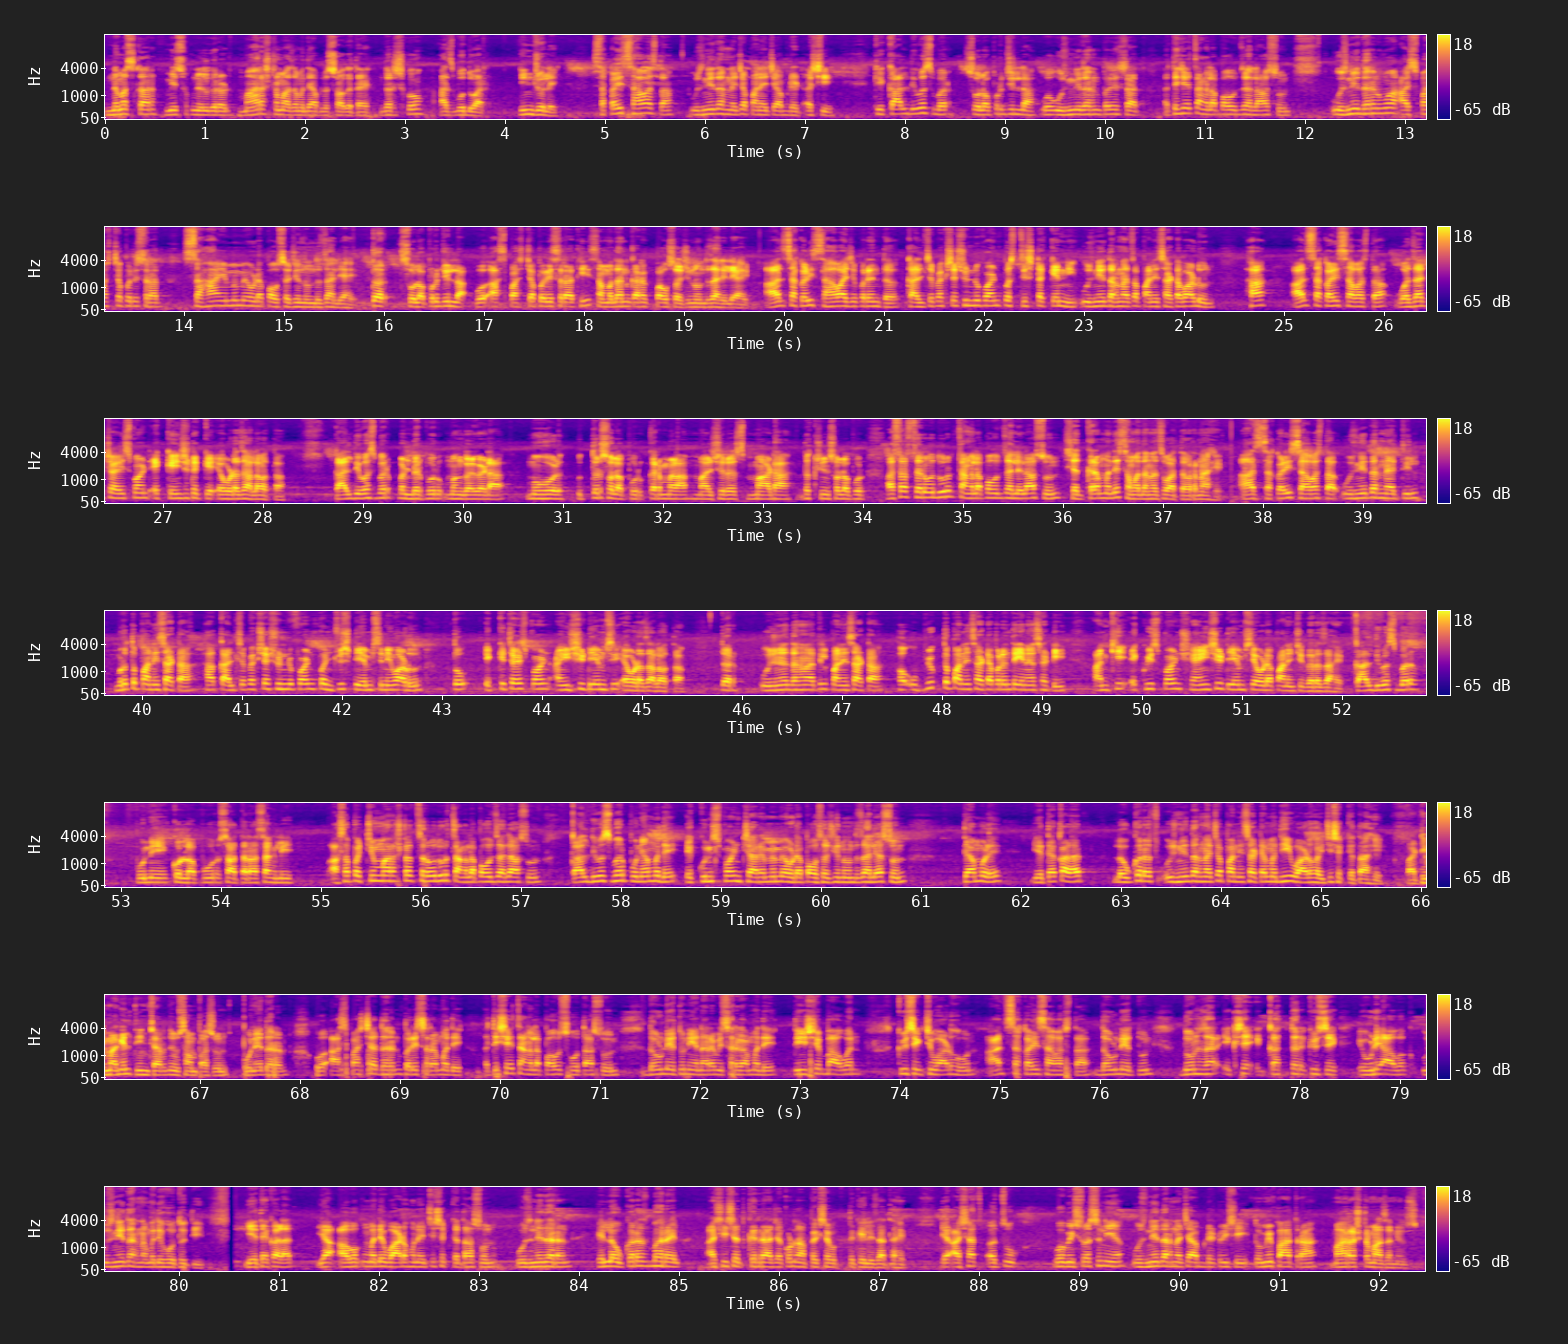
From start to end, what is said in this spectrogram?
नमस्कार मी स्वप्नील गरड. महाराष्ट्र माझामध्ये आपलं स्वागत आहे. दर्शको आज बुधवार तीन जुलै. सकाळी सहा वाजता उजनी धरणाच्या पाण्याची अपडेट अशी की काल दिवसभर सोलापूर जिल्हा व उजनी धरण परिसरात अतिशय चांगला पाऊस झाला असून उजनी धरण व आसपासच्या परिसरात सहा एम एम एवढ्या पावसाची नोंद झाली आहे. तर सोलापूर जिल्हा व आसपासच्या परिसरातही समाधानकारक पावसाची नोंद झालेली आहे. आज सकाळी सहा वाजेपर्यंत कालच्यापेक्षा शून्य पॉईंट पस्तीस टक्क्यांनी उजनी धरणाचा पाणीसाठा वाढून हा आज सकाळी सहा वाजता वजा चाळीस पॉईंट एक्क्याऐंशी टक्के एवढा झाला होता. काल दिवसभर पंढरपूर मंगळवेढा मोहोळ उत्तर सोलापूर करमाळा माळशिरस माढा दक्षिण सोलापूर असा सर्वदूर चांगला पाऊस झालेला असून शेतकऱ्यांमध्ये समाधानाचं वातावरण आहे. आज सकाळी सहा वाजता उजनी धरणातील मृत पाणीसाठा हा कालच्यापेक्षा शून्य पॉईंट पंचवीस टी एम सीने वाढून तो एक्केचाळीस पॉईंट ऐंशी टी एम सी एवढा झाला होता. तर उजनी धरणातील पाणीसाठा हा उपयुक्त पाणीसाठ्यापर्यंत येण्यासाठी आणखी एकवीस पॉईंट शहाऐंशी टी एम सी एवढ्या पाण्याची गरज आहे. काल दिवसभर पुणे कोल्हापूर सातारा सांगली असा पश्चिम महाराष्ट्रात सर्वदूर चांगला पाऊस झाला असून काल दिवसभर पुण्यामध्ये एकोणीस पॉईंट चार एम एम एवढ्या पावसाची नोंद झाली असून त्यामुळे येत्या काळात लवकरच उजनी धरणाच्या पाणीसाठ्यामध्येही वाढ व्हायची शक्यता आहे. पाठीमागील तीन चार दिवसांपासून पुणे धरण व आसपासच्या धरण परिसरामध्ये अतिशय चांगला पाऊस होत असून दौंड येथून येणाऱ्या विसर्गामध्ये तीनशे बावन्न क्युसेकची वाढ होऊन आज सकाळी सहा वाजता दौंड येथून दोन हजार एकशे एकाहत्तर क्युसेक एवढी आवक उजनी धरणामध्ये होत होती. येत्या काळात या आवकमध्ये वाढ होण्याची शक्यता असून उजनी धरण हे लवकरच भरेल अशी शेतकरी राजाकडून अपेक्षा व्यक्त केली जात आहे. या अशाच अचूक व विश्वसनीय उजनी धरणाच्या अपडेटविषयी तुम्ही पाहत राहा महाराष्ट्र माझा न्यूज.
